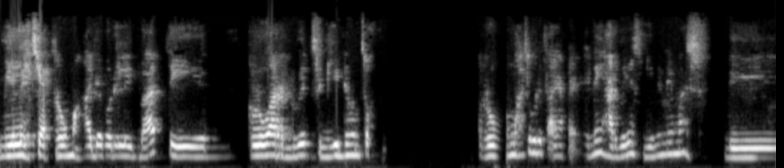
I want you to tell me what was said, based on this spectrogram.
milih chat rumah aja gue dilibatin. Keluar duit segini untuk rumah tuh ditanya kayak ini harganya segini nih mas. Di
